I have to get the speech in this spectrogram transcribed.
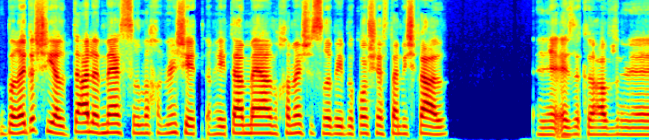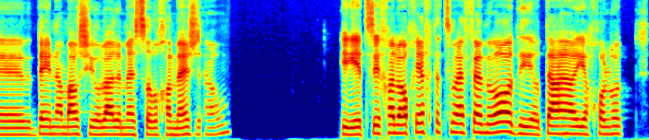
ברגע שהיא עלתה ל-125, היא הייתה 115 והיא בקושי עשתה משקל. אה, איזה קרב, אה, דיינה אמר שהיא עולה ל-125, זהו. היא הצליחה להוכיח את עצמה יפה מאוד, היא אותה יכולות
